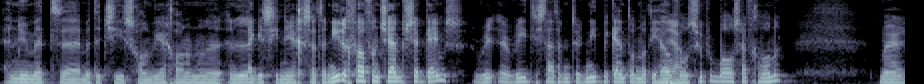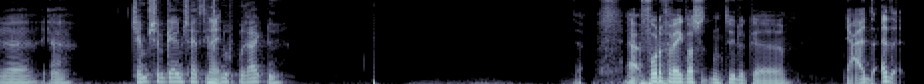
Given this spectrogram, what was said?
En nu met, eh, met de Chiefs gewoon weer gewoon een, een legacy neergezet. In ieder geval van championship games. Eh, Reed die staat er natuurlijk niet bekend omdat hij heel Ja. veel Super Bowls heeft gewonnen. Maar eh, ja, championship games heeft hij Nee. genoeg bereikt nu. Ja, vorige week was het natuurlijk... eh, ja, het, het-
